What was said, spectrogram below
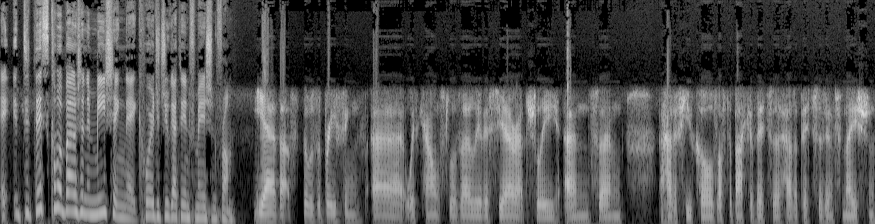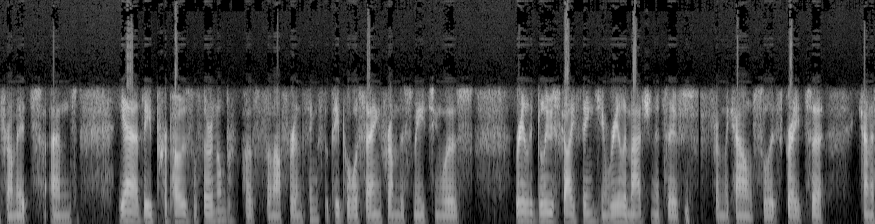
It, did this come about in a meeting, Nick? Where did you get the information from? Yeah, that's there was a briefing uh, with councillors earlier this year, actually, and um, I had a few calls off the back of it. I had a bit of information from it, and yeah, the proposals. There are a number of proposals on offer, and things that people were saying from this meeting was really blue sky thinking, real imaginative from the council. It's great to kind of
